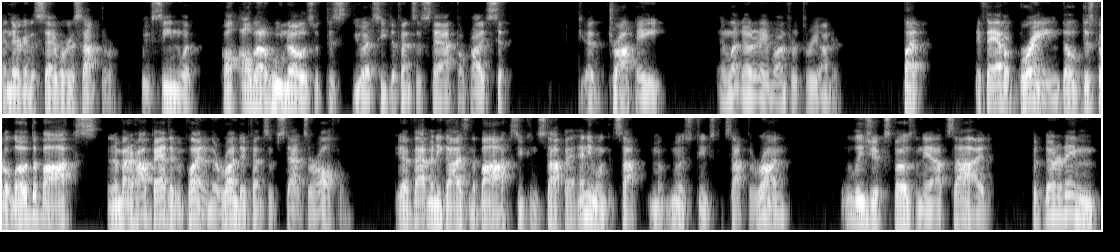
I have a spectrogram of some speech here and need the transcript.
and they're going to say we're going to stop the run. We've seen what, although who knows with this USC defensive staff, they'll probably sit uh, drop eight and let Notre Dame run for 300. But if they have a brain, they're just going to load the box. And no matter how bad they've been playing, and their run defensive stats are awful. You have that many guys in the box, you can stop it. Anyone can stop. Most teams can stop the run. It leaves you exposed on the outside. But Notre Dame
